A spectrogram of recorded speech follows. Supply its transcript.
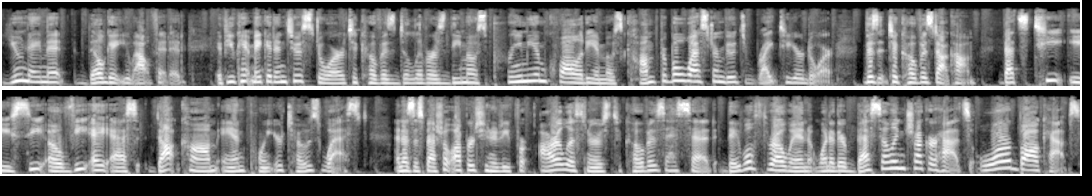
you name it, they'll get you outfitted. If you can't make it into a store, Tecovas delivers the most premium quality and most comfortable Western boots right to your door. Visit tecovas.com. That's T E C O V A S.com and point your toes west. And as a special opportunity for our listeners, Tecovas has said they will throw in one of their best selling trucker hats or ball caps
